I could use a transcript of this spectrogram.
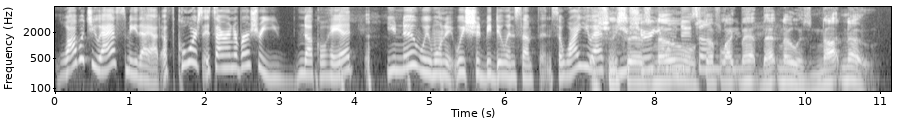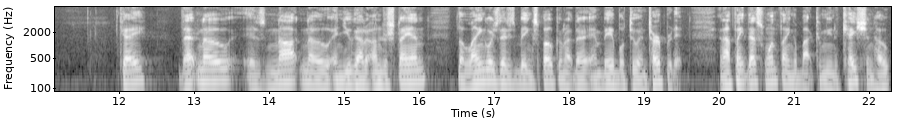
Why would you ask me that? Of course, it's our anniversary, you knucklehead. you knew we wanted we should be doing something. So why are you If asking? she you says sure you no, do stuff like that, that no is not no. Okay? That no is not no, and you got to understand the language that is being spoken out there and be able to interpret it. And I think that's one thing about communication, Hope,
